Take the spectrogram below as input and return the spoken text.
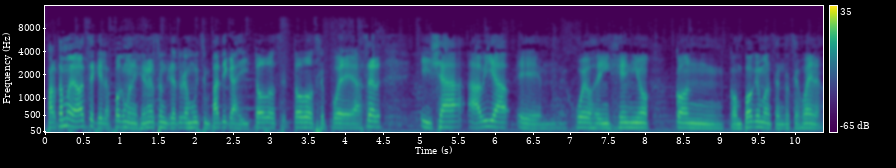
partamos de la base que los Pokémon en general son criaturas muy simpáticas y todo, todo se puede hacer. Y ya había eh, juegos de ingenio con, con Pokémon, entonces bueno,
